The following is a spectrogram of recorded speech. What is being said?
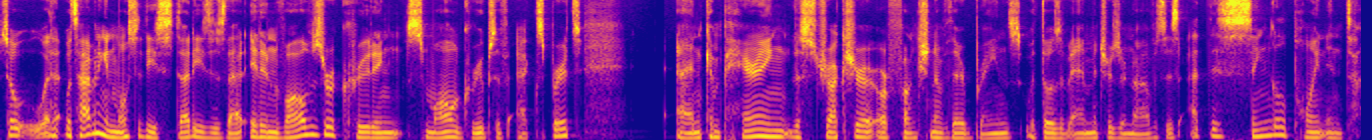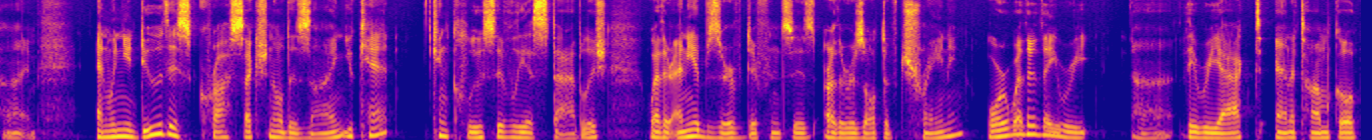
so what, what's happening in most of these studies is that it involves recruiting small groups of experts and comparing the structure or function of their brains with those of amateurs or novices at this single point in time. And when you do this cross sectional design, you can't conclusively establish whether any observed differences are the result of training or whether they re, uh, they react anatomical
